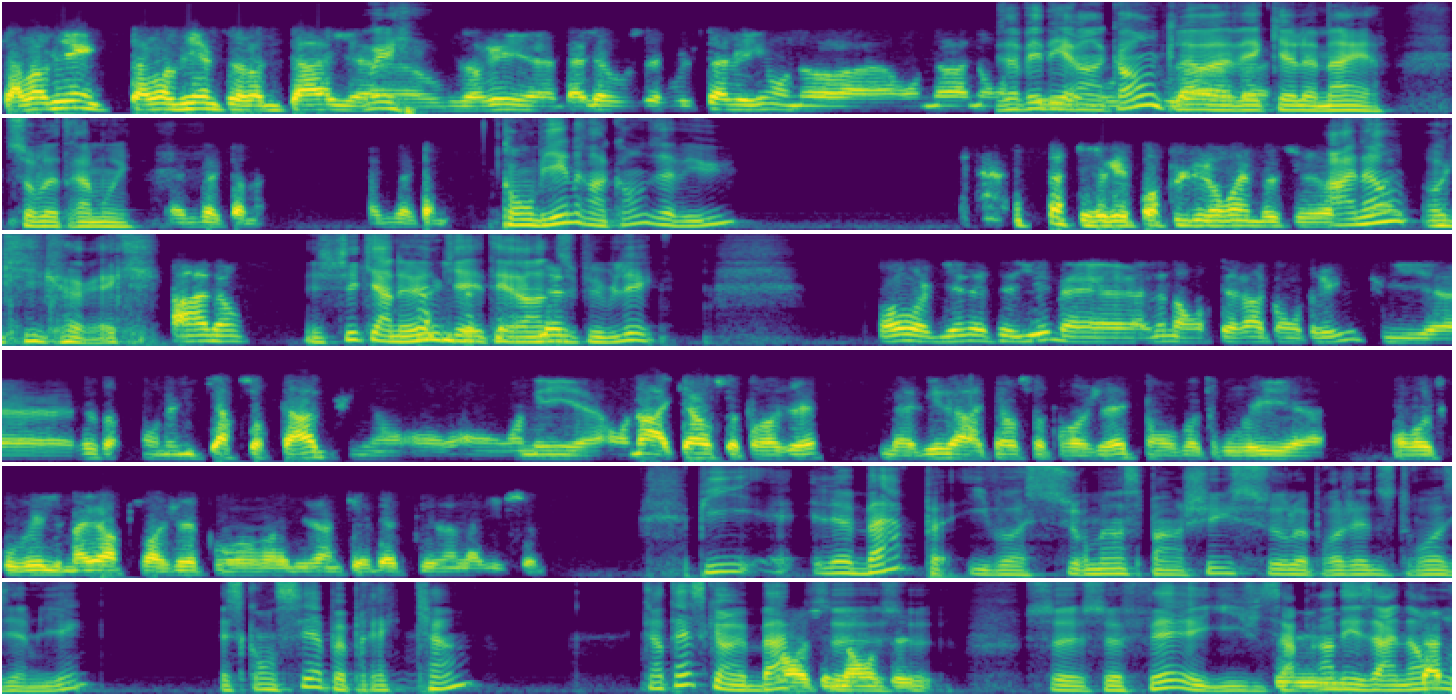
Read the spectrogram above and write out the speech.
Ça va bien, ça va bien, M. Robitaille. Oui. vous aurez, ben là, vous, le savez, on a, on a Vous avez des rencontres là, avec le maire sur le tramway? Exactement. Exactement. Combien de rencontres vous avez eues? je n'irai pas plus loin, monsieur. Ah non? OK, correct. Ah non. Je sais qu'il y en a une qui a été rendue publique. Oh, bien essayé, mais euh, non, non, on s'est rencontrés, puis euh, on a mis carte sur table, puis on, est, on a à cœur ce projet. La ville a à cœur ce projet, puis on va trouver, euh, on va trouver le meilleur projet pour les gens de Québec et les gens de la Rive-Sud. Puis le BAP, il va sûrement se pencher sur le projet du troisième lien. Est-ce qu'on sait à peu près quand? Quand est-ce qu'un BAP ah, se, se, fait? ça prend des annonces.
